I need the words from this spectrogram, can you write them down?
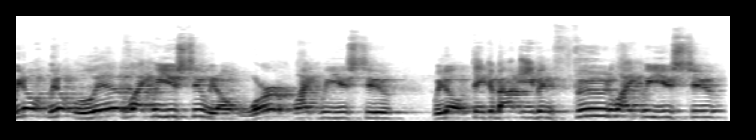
We don't, we don't live like we used to. We don't work like we used to. We don't think about even food like we used to.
